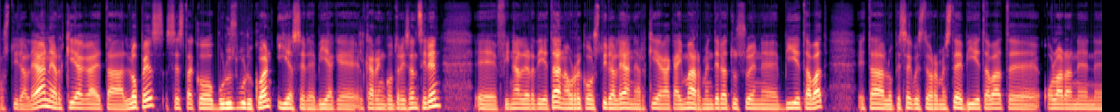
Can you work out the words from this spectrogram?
Ostiralean, Erkiaga eta López, zestako buruzburukoan, iaz ere biak eh, elkarren kontra izan ziren, e, final erdietan, aurreko ostiralean, Erkiagak Aimar menderatu zuen e, bi eta bat, eta Lópezek beste horren beste, bi eta bat e, olaranen e,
